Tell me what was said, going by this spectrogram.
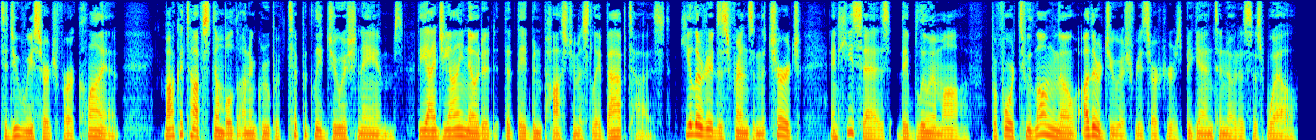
to do research for a client. Mokotoff stumbled on a group of typically Jewish names. The IGI noted that they'd been posthumously baptized. He alerted his friends in the church, and he says they blew him off. Before too long, though, other Jewish researchers began to notice as well.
